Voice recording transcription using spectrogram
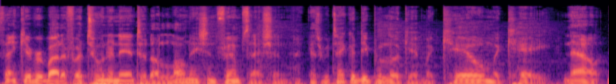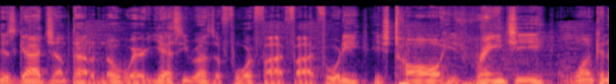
Thank you everybody for tuning in to the Law Nation Film Session as we take a deeper look at Mekale McKay. Now, this guy jumped out of nowhere. Yes, he runs a 4.55 40. He's tall, he's rangy. One can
